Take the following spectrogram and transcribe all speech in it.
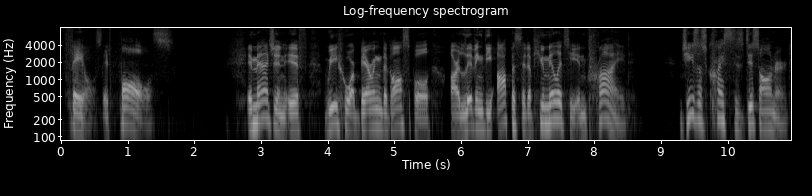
fails, it falls. Imagine if we who are bearing the gospel are living the opposite of humility and pride. Jesus Christ is dishonored.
